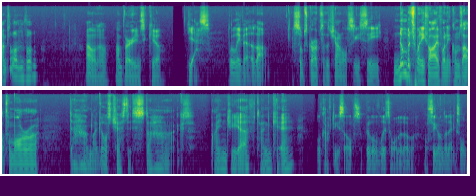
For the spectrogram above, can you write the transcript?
I'm still having fun. I don't know. I'm very insecure. Yes, we'll leave it at that. Subscribe to the channel CC. Number 25 when it comes out tomorrow. Damn, that girl's chest is stacked. Buying GF, 10k. Look after yourselves. Be lovely to one another. I'll see you on the next one.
